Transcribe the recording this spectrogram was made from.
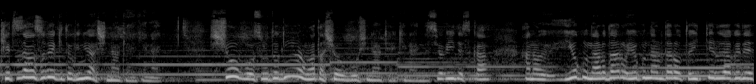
決断すべき時にはしなきゃいけない。勝負をする時にはまた勝負をしなきゃいけないんですよ。いいですか？あの良くなるだろう良くなるだろうと言ってるだけで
